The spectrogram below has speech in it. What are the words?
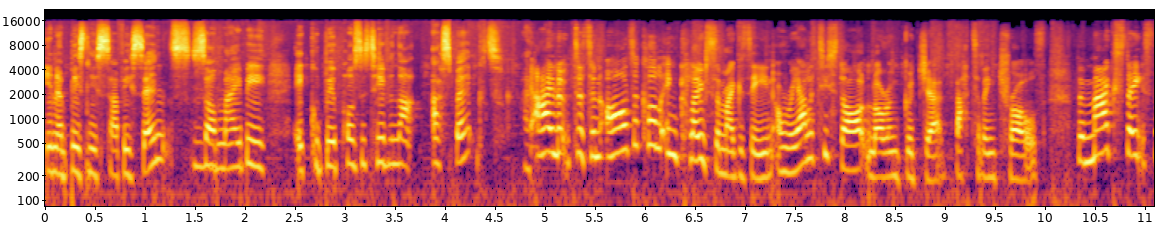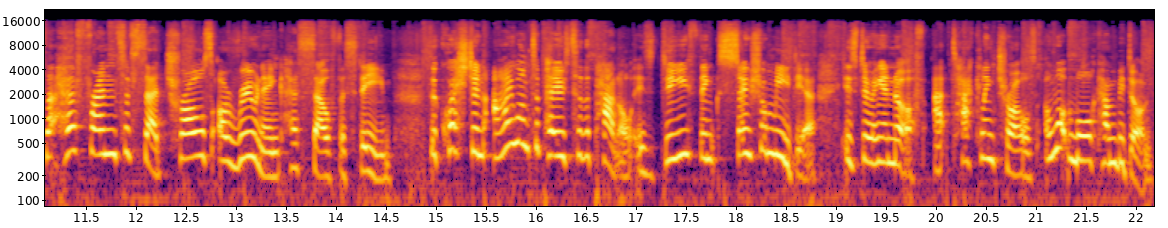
in a business savvy sense? So mm-hmm. maybe it could be a positive in that aspect. I looked at an article in Closer magazine on reality star Lauren Goodger battling trolls. The mag states that her friends have said trolls are ruining her self esteem. The question I want to pose to the panel is do you think social media is doing enough at tackling trolls and what more can be done?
